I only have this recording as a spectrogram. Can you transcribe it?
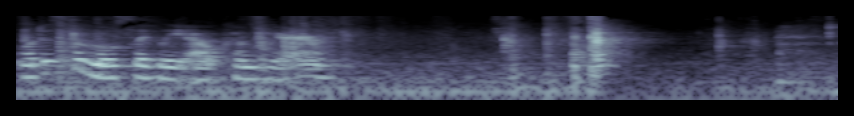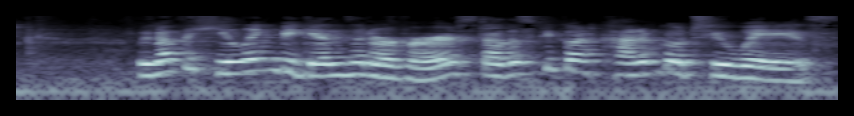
What is the most likely outcome here? We got the healing begins in reverse. Now this could kind of go two ways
